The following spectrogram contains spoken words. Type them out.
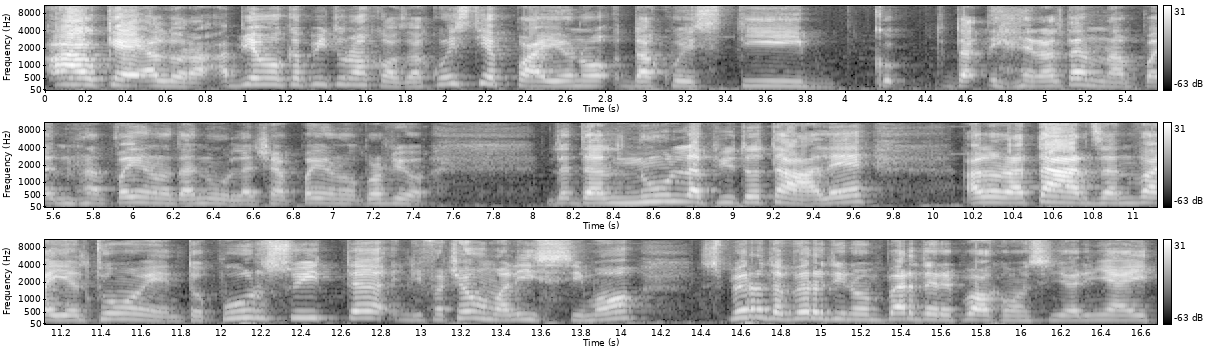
Ah, ok, allora, abbiamo capito una cosa. Questi appaiono da questi... Da, in realtà non, appa non, appaiono da nulla, cioè appaiono proprio da, dal nulla più totale. Allora Tarzan vai è il tuo momento. Pursuit gli facciamo malissimo. Spero davvero di non perdere Pokémon signori miei.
